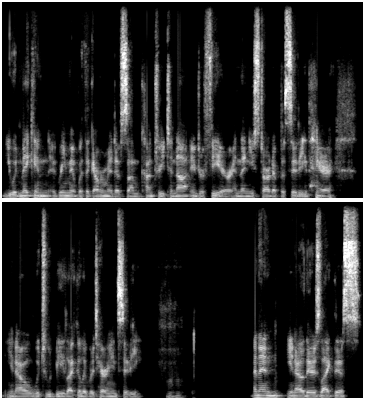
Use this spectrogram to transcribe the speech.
you would make an agreement with the government of some country to not interfere, and then you start up a city there, you know, which would be like a libertarian city. Mhm. And then, you know, there's like this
